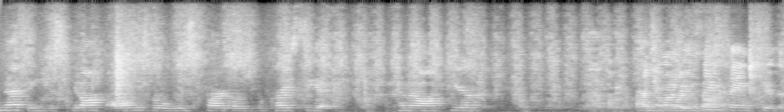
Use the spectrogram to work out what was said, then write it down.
nothing. Just get off all these little loose particles. You can probably see it coming off here. And you want to do the same thing to the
